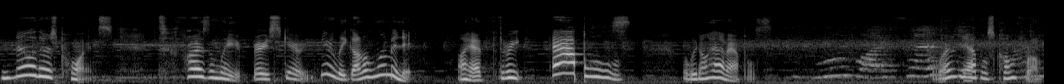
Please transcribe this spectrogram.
Now there's points. Prize and leave, very scary. Nearly got eliminated. I have three apples. But we don't have apples. Where did the apples come from?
